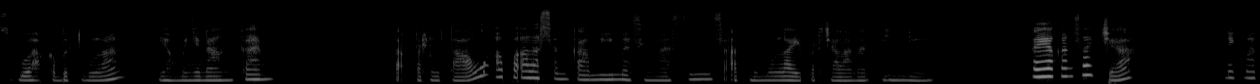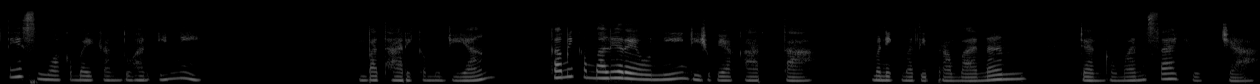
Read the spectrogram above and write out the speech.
sebuah kebetulan yang menyenangkan. Tak perlu tahu apa alasan kami masing-masing saat memulai perjalanan ini. Rayakan saja, nikmati semua kebaikan Tuhan ini. Empat hari kemudian, kami kembali reuni di Yogyakarta, menikmati Prambanan dan romansa Jogja.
